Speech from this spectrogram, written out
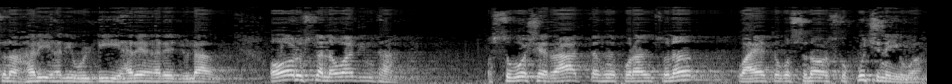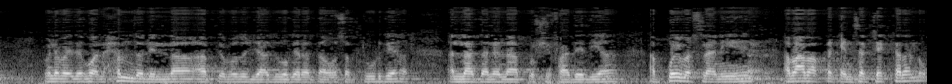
سنا، ہری ہری الٹی، ہرے ہرے جلا اور اس کا نواں دن تھا۔ صبح سے رات تک نے قرآن سنا، وہ آیتوں کو سنا اور اس کو کچھ نہیں ہوا۔ بولے بھائی دیکھو الحمد آپ کے بہت جادو وغیرہ تھا، وہ سب ٹوٹ گیا۔ اللہ تعالیٰ نے آپ کو شفا دے دیا۔ اب کوئی مسئلہ نہیں ہے۔ اب آپ آپ کا کینسر چیک کرا لو۔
